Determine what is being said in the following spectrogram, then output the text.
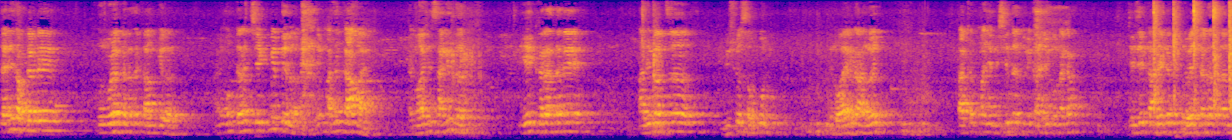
त्यांनीच आपल्याकडे कुरगोळ्या करण्याचं काम केलं आणि मग त्याला चेकमेट देणं हे माझं काम आहे. आणि माझे सांगितलं हे खऱ्या अर्थाने अलिबागचं विश्व संपून मी रोयाकडे आलोय. ताकद माझे निश्चित आहे तुम्ही काळजी करू नका. जे जे कार्यकर्ते प्रवेश करतात त्यांना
